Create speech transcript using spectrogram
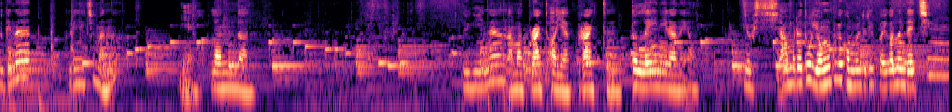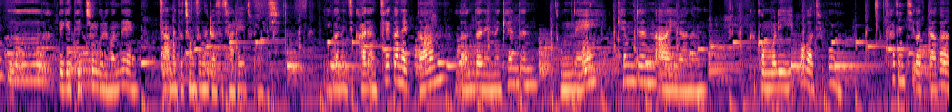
여기는 그린위치 맞나? 예, 런던. 여기는 아마 브라이트, 아 예, 브라이튼, 더 레인이라네요. 역시 아무래도 영국의 건물들이 봐. 이거는 내 친구 되게 대충 그린 건데 다음에 더 정성을 들여서 잘 해줘야지. 이거는 이제 가장 최근 했던 런던에 있는 캠든 동네 캠든 아이라는 그 건물이 예뻐가지고 사진 찍었다가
